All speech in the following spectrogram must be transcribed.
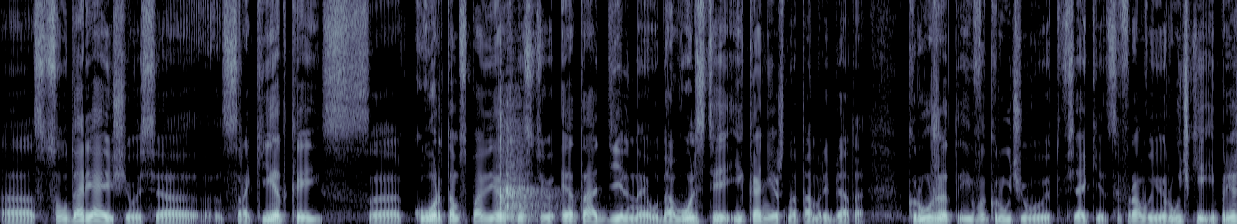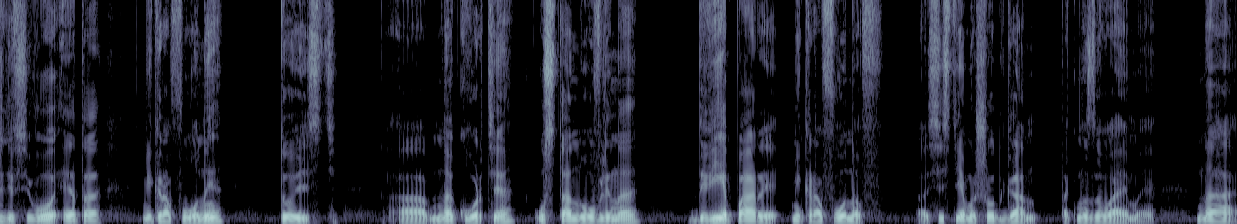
э, соударяющегося с ракеткой, с э, кортом, с поверхностью, это отдельное удовольствие. И, конечно, там ребята кружат и выкручивают всякие цифровые ручки. И прежде всего это микрофоны, то есть э, на корте установлено две пары микрофонов э, системы Shotgun, так называемые, на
